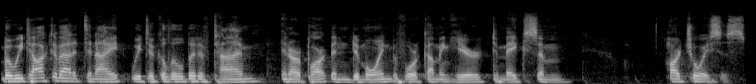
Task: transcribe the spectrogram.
But we talked about it tonight. We took a little bit of time in our apartment in Des Moines before coming here to make some hard choices.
